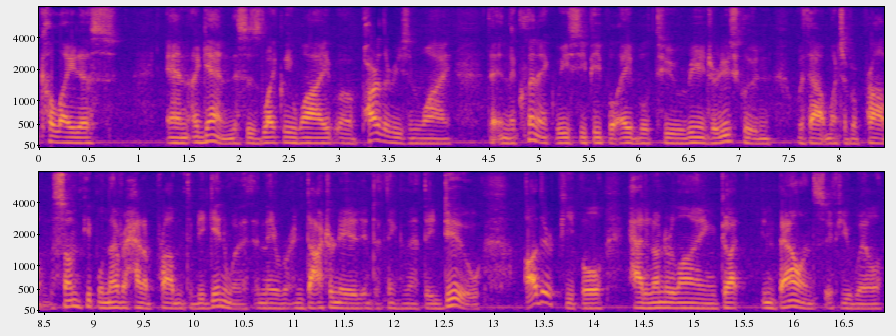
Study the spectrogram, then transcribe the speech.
colitis, and again, this is likely why, uh, part of the reason why, that in the clinic we see people able to reintroduce gluten without much of a problem. Some people never had a problem to begin with and they were indoctrinated into thinking that they do. Other people had an underlying gut imbalance, if you will,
